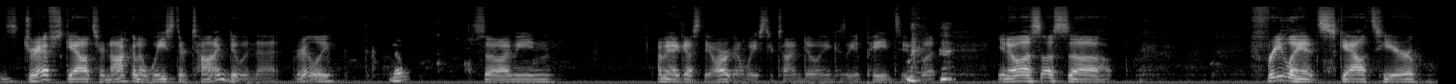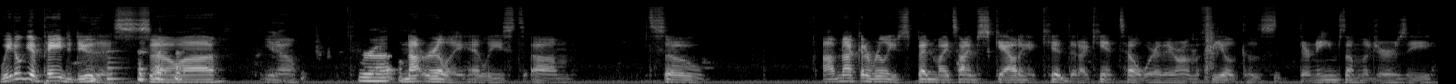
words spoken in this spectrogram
These draft scouts are not going to waste their time doing that really. Nope. So i mean i mean i guess they are going to waste their time doing it because they get paid to but you know us us uh freelance scouts here we don't get paid to do this. So uh you know right not really at least. Um so I'm not going to really spend my time scouting a kid that I can't tell where they are on the field because their name's on the jersey.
